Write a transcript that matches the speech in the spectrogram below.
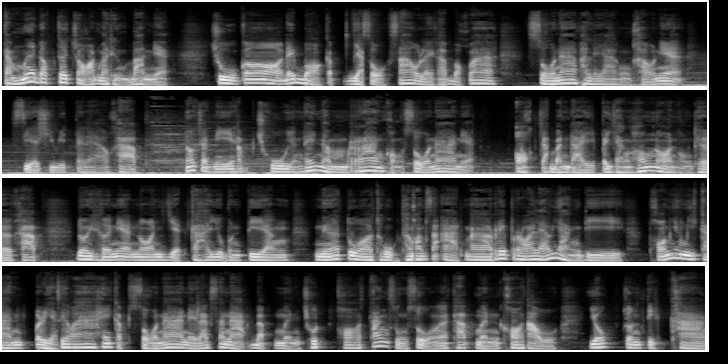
แต่เมื่อดรจอร์จมาถึงบ้านเนี่ย ชูก็ได้บอกกับอย่างโศกเศร้าเลยครับ บอกว่าโซนาภรรยาของเขาเนี่ยเสียชีวิตไปแล้วครับ นอกจากนี้ครับชูยังได้นำร่างของโซนาเนี่ย ออกจากบันไดไปยังห้องนอนของเธอครับ โดยเธอเนี่ยนอนเหยียดกายอยู่บนเตียง เนื้อตัวถูกทำความสะอาดมาเรียบร้อยแล้วอย่างดี พร้อมยังมีการเปลี่ยนเสื้อผ้าให้กับโซน่าในลักษณะแบบเหมือนชุดคอตั้งสูงๆนะครับ เหมือนคอเต่ายกจนติดคาง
